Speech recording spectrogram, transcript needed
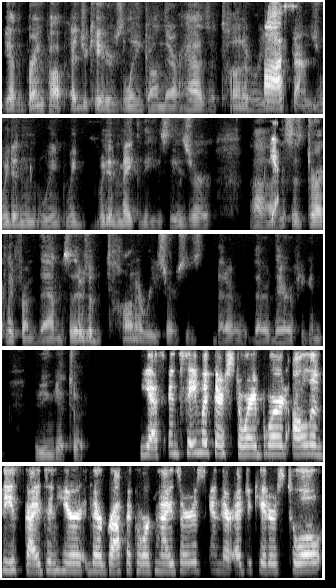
Yeah, the BrainPop educators link on there has a ton of resources. Awesome. We didn't we we we didn't make these. These are uh, yeah. this is directly from them. So there's a ton of resources that are that are there if you can if you can get to it. Yes, and same with their storyboard. All of these guides in here, their graphic organizers in their educators tool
